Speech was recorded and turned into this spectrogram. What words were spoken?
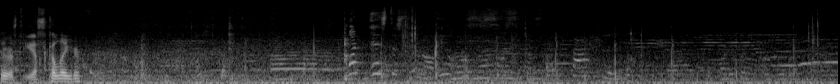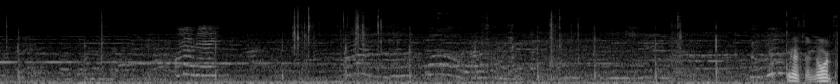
There's the escalator. There's a north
